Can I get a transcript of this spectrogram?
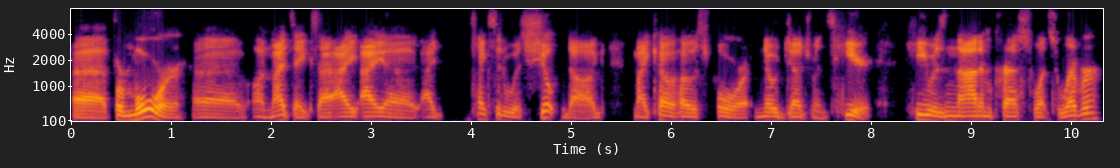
Uh, for more uh, on my takes, I I I, uh, I texted with Shilk Dog, my co-host for No Judgments here. He was not impressed whatsoever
